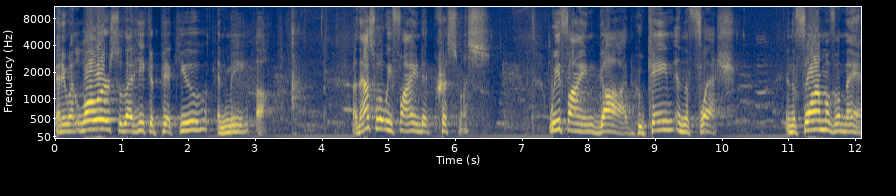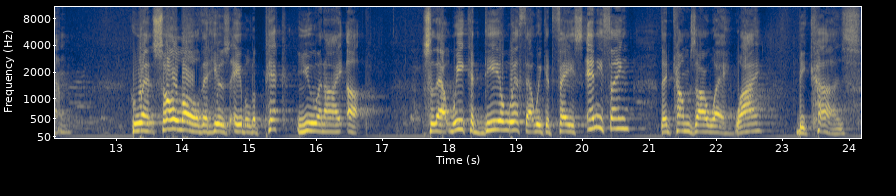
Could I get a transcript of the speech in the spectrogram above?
And he went lower so that he could pick you and me up. And that's what we find at Christmas. We find God who came in the flesh, in the form of a man, who went so low that he was able to pick you and I up so that we could deal with, that we could face anything that comes our way. Why? Because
